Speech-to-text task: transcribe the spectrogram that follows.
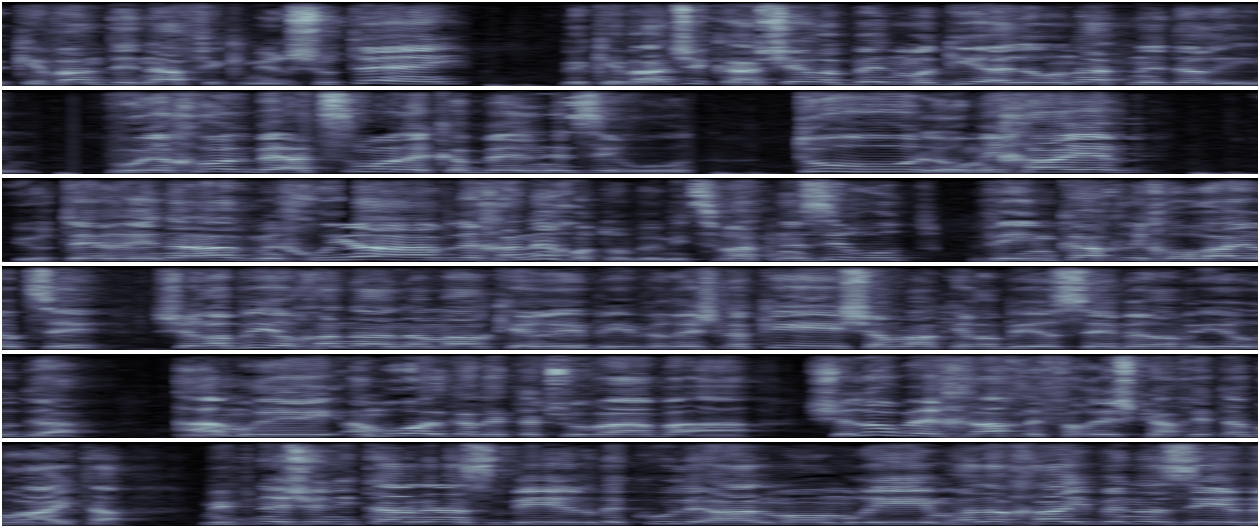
וכיוון דנפיק מרשותי, וכיוון שכאשר הבן מגיע לעונת נדרים, והוא יכול בעצמו לקבל נזירות, תו לא מחייב. יותר אין האב מחויב לחנך אותו במצוות נזירות. ואם כך לכאורה יוצא שרבי יוחנן אמר כרבי וריש לקיש אמר כרבי יוסי ברבי יהודה. אמרי, אמרו על כך את התשובה הבאה, שלא בהכרח לפרש כך את הברייתא, מפני שניתן להסביר דכולי עלמא אומרים הלכה היא בנזיר,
